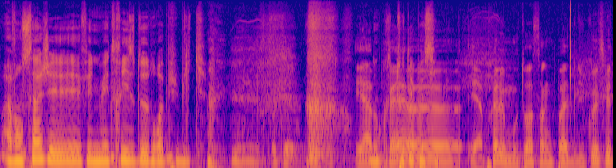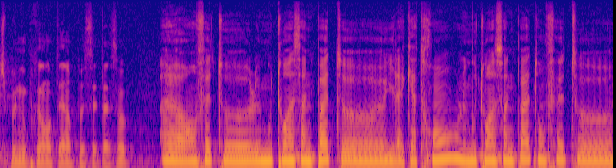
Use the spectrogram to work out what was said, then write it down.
Avant ça, j'ai fait une maîtrise de droit public. Ok. Et après, euh, et après, le mouton à 5 pattes, du coup, est-ce que tu peux nous présenter un peu cet assaut? Alors en fait, euh, le mouton à cinq pattes, euh, il a 4 ans. Le mouton à cinq pattes, en fait, euh,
